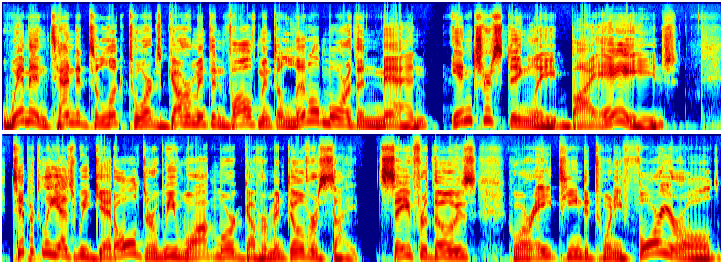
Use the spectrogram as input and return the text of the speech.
women tended to look towards government involvement a little more than men. Interestingly, by age, typically as we get older, we want more government oversight. Save for those who are 18 to 24 year old,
